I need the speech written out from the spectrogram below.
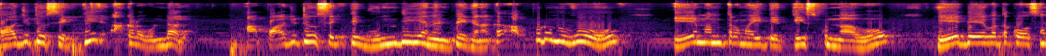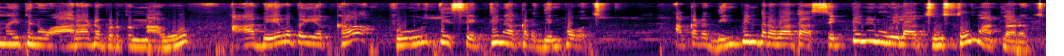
పాజిటివ్ శక్తి అక్కడ ఉండాలి. ఆ పాజిటివ్ శక్తి ఉంది అని అంటే గనక అప్పుడు నువ్వు ఏ మంత్రం అయితే తీసుకున్నావో ఏ దేవత కోసం అయితే నువ్వు ఆరాటపడుతున్నావో ఆ దేవత యొక్క పూర్తి శక్తిని అక్కడ దింపవచ్చు. అక్కడ దింపిన తర్వాత శక్తిని నువ్వు ఇలా చూస్తూ మాట్లాడవచ్చు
